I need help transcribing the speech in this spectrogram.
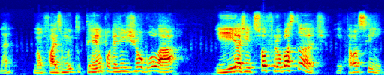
Né? Não faz muito tempo que a gente jogou lá e a gente sofreu bastante. Então, assim,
